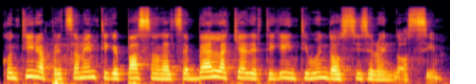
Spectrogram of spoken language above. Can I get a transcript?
continui apprezzamenti che passano dal sei bella a chiederti che intimo indossi se lo indossi.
